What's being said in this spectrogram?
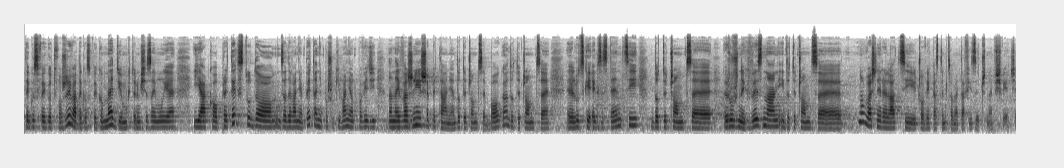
tego swojego tworzywa, tego swojego medium, którym się zajmuje, jako pretekstu do zadawania pytań i poszukiwania odpowiedzi na najważniejsze pytania dotyczące Boga, dotyczące ludzkiej egzystencji, dotyczące różnych wyznań i dotyczące no właśnie relacji człowieka z tym, co metafizyczne w świecie.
